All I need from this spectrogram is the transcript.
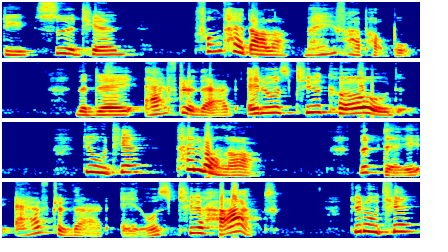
第四天，风太大了，没法跑步。The day after that, it was too cold. 第五天，太冷了。The day after that, it was too hot. 第六天，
